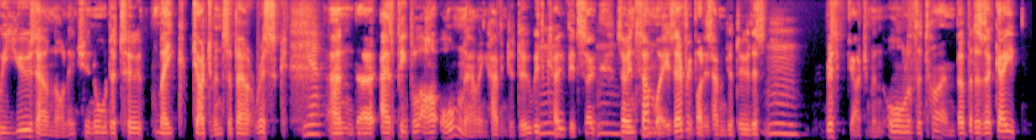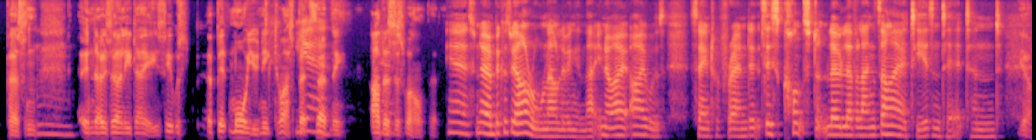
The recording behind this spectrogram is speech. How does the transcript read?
we use our knowledge in order to make judgments about risk. Yeah. And uh, as people are all now having to do with mm. COVID. So, mm. so in some ways, everybody's having to do this mm. risk judgment all of the time. But, but as a gay person mm. in those early days, it was a bit more unique to us, but yes. certainly others yes. as well. But. Yes, no, because we are all now living in that. You know, I, I was saying to a friend, it's this constant low level anxiety, isn't it? And yeah,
